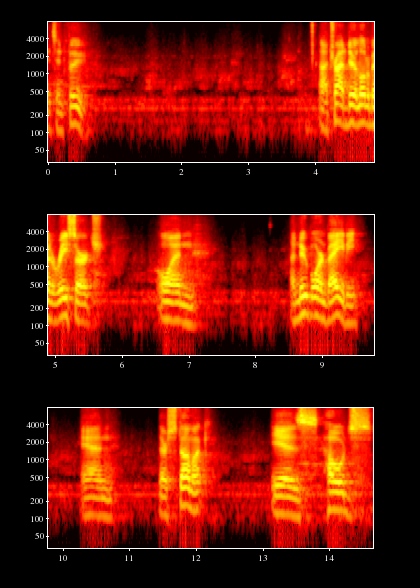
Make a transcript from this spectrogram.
It's in food. I tried to do a little bit of research on a newborn baby, and their stomach is holds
